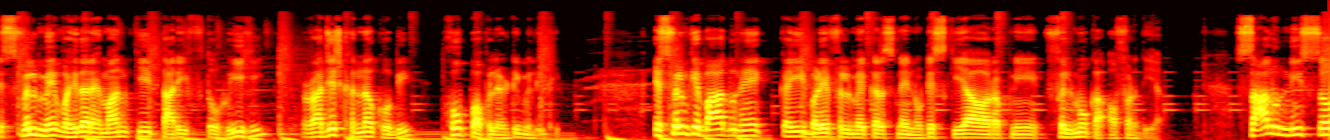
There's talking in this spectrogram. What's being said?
इस फ़िल्म में वहीदा रहमान की तारीफ़ तो हुई ही। राजेश खन्ना को भी खूब पॉपुलैरिटी मिली थी। इस फ़िल्म के बाद उन्हें कई बड़े फ़िल्म मेकर्स ने नोटिस किया और अपनी फ़िल्मों का ऑफ़र दिया। साल उन्नीस सौ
